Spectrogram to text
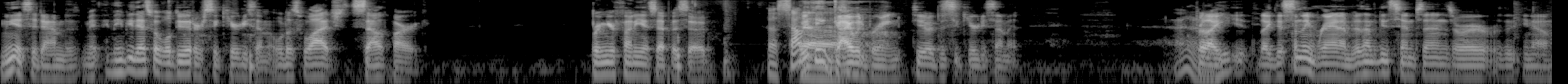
We need to sit down. To, maybe that's what we'll do at our security summit. We'll just watch South Park. Bring your funniest episode. So South, What do you think Uh, Guy would bring to the security summit? I don't For know. like, he, like just something random. It doesn't have to be The Simpsons or, or the, you know.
